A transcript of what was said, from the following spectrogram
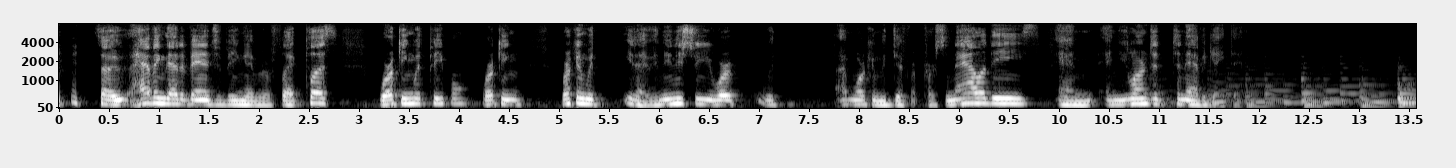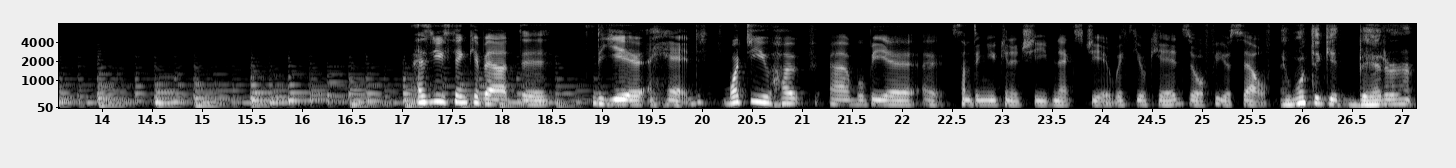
so having that advantage of being able to reflect, plus working with people, working, working with, you know, in the industry you work with, I'm working with different personalities and, and you learn to, to navigate that. As you think about the the year ahead, what do you hope uh, will be a, a, something you can achieve next year with your kids or for yourself? I want to get better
